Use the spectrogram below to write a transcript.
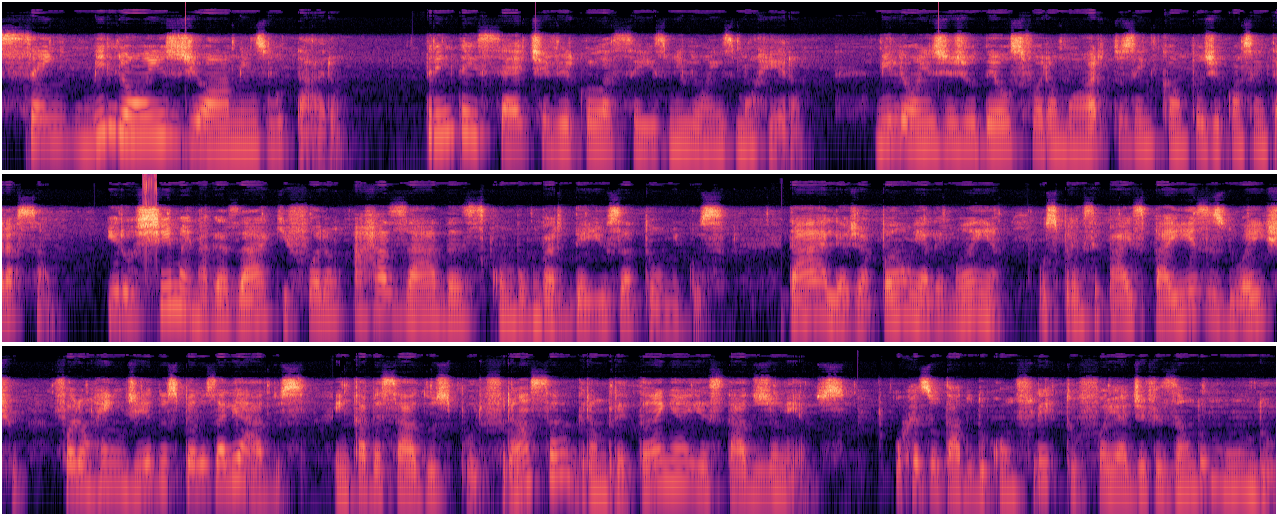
100 milhões de homens lutaram. 37,6 milhões morreram. Milhões de judeus foram mortos em campos de concentração. Hiroshima e Nagasaki foram arrasadas com bombardeios atômicos. Itália, Japão e Alemanha, os principais países do eixo, foram rendidos pelos aliados, encabeçados por França, Grã-Bretanha e Estados Unidos. O resultado do conflito foi a divisão do mundo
